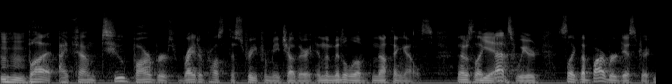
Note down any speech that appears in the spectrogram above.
Mm-hmm. but I found two barbers right across the street from each other in the middle of nothing else. And I was like, Yeah. that's weird. It's like the barber district.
